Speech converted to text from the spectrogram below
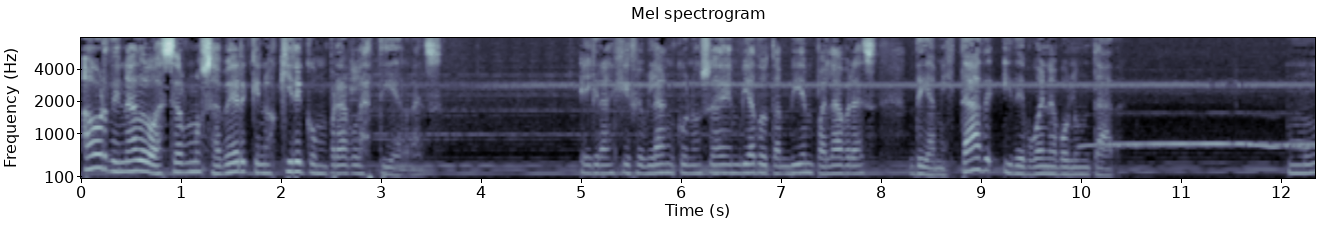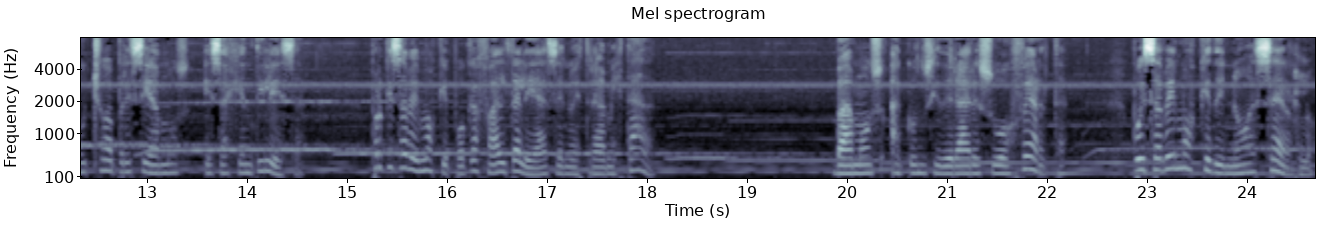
ha ordenado hacernos saber que nos quiere comprar las tierras. El gran jefe blanco nos ha enviado también palabras de amistad y de buena voluntad. Mucho apreciamos esa gentileza, porque sabemos que poca falta le hace nuestra amistad. Vamos a considerar su oferta, pues sabemos que de no hacerlo,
